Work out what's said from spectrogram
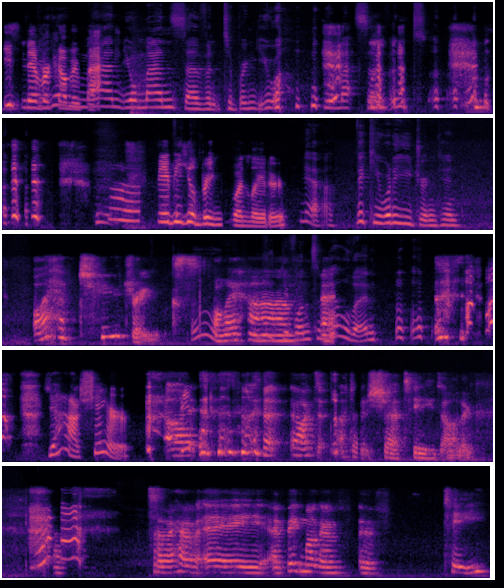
He's never your coming back. man, Your manservant to bring you on. your mat servant. Uh, maybe he'll bring one later. yeah. Vicky, what are you drinking? I have two drinks. Ooh, I have. Give one to uh, Mel then. Yeah, share. I, I, don't, I don't share tea, darling. Um, so I have a, a big mug of, of tea,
